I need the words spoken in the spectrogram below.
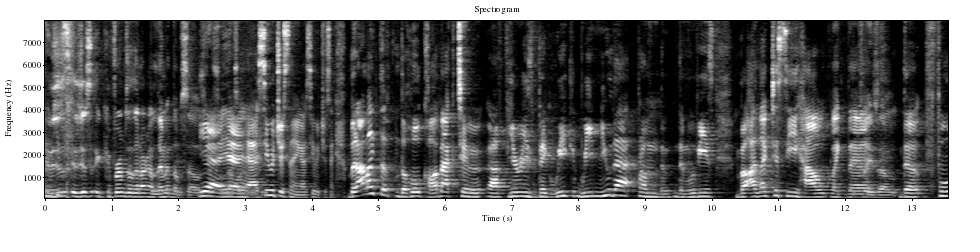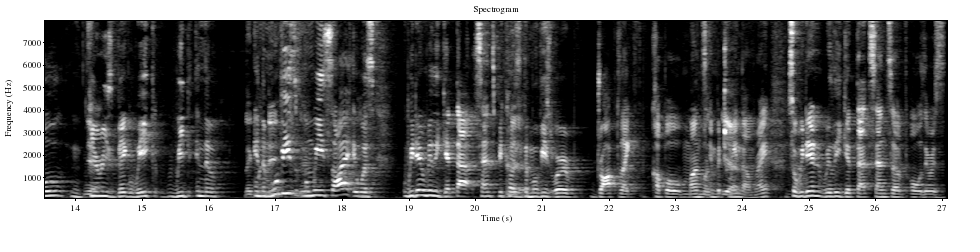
no, it was just it just it confirms that they're not going to limit themselves. Yeah, So yeah, yeah. I see what you're saying. I see what you're saying. But I like the the whole callback to uh, Fury's big week. We knew that from the, the movies, but I like to see how like the the full Fury's big week. We in the Like in the movies when we saw it, it was we didn't really get that sense because Yeah. the movies were dropped like a couple months in between yeah. them, right? So we didn't really get that sense of oh, there was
